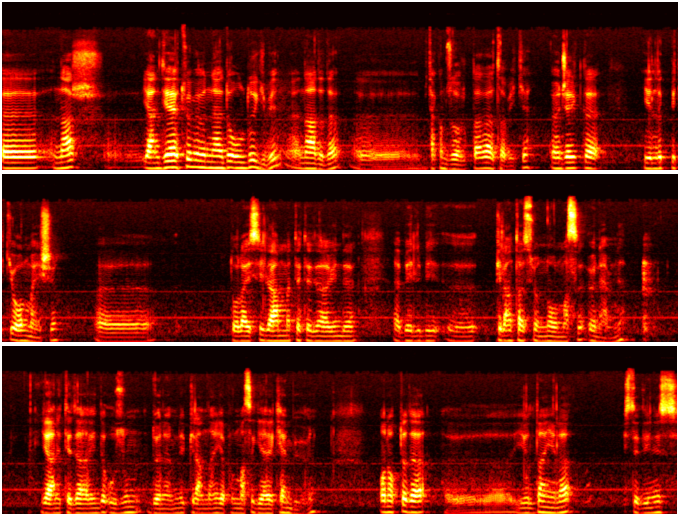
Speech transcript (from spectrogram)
Ee, nar e, yani diğer tüm ürünlerde olduğu gibi e, narda da e, bir takım zorluklar var tabii ki. Öncelikle yıllık bitki olmayışı. e, dolayısıyla ham madde tedariğinde e, belli bir e, plantasyonun olması önemli. Yani tedariğinde uzun dönemli planların yapılması gereken bir ürün. O noktada e, yıldan yıla istediğiniz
